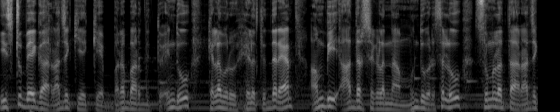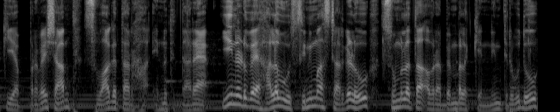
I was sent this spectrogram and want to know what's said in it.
ಇಷ್ಟು ಬೇಗ ರಾಜಕೀಯಕ್ಕೆ ಬರಬಾರದಿತ್ತು ಎಂದು ಕೆಲವರು ಹೇಳುತ್ತಿದ್ದರೆ, ಅಂಬಿ ಆದರ್ಶಗಳನ್ನು ಮುಂದುವರೆಸಲು ಸುಮಲತಾ ರಾಜಕೀಯ ಪ್ರವೇಶ ಸ್ವಾಗತಾರ್ಹ ಎನ್ನುತ್ತಿದ್ದಾರೆ. ಈ ನಡುವೆ ಹಲವು ಸಿನಿಮಾ ಸ್ಟಾರ್ಗಳು ಸುಮಲತಾ ಅವರ ಬೆಂಬಲಕ್ಕೆ ನಿಂತಿರುವುದು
